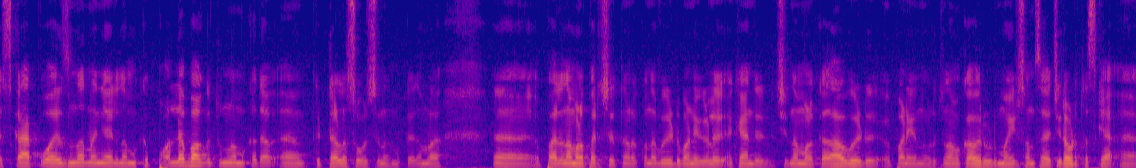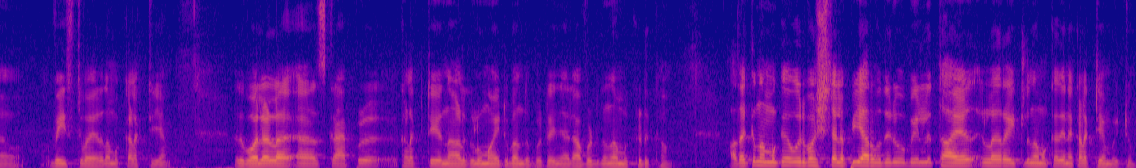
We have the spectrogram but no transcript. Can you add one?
സ്ക്രാപ്പ് വയർസ് എന്ന് പറഞ്ഞു കഴിഞ്ഞാൽ നമുക്ക് പല ഭാഗത്തുനിന്നും നമുക്കത് കിട്ടാനുള്ള സോഴ്സിന് നമുക്ക് നമ്മളെ പല നമ്മളെ പരിസരത്ത് നടക്കുന്ന വീട് പണികൾ കേന്ദ്രീകരിച്ച് നമ്മൾക്ക് ആ വീട് പണിയുന്നിടത്ത് നമുക്ക് അവരോടുമായി സംസാരിച്ചിട്ട് അവിടുത്തെ സ്കാ വേസ്റ്റ് വയർ നമുക്ക് കളക്ട് ചെയ്യാം. അതുപോലെയുള്ള സ്ക്രാപ്പ് കളക്ട് ചെയ്യുന്ന ആളുകളുമായിട്ട് ബന്ധപ്പെട്ട് കഴിഞ്ഞാൽ അവിടുന്ന് നമുക്ക് എടുക്കാം. അതൊക്കെ നമുക്ക് ഒരു പക്ഷേ ചിലപ്പോൾ ഈ അറുപത് രൂപയിൽ താഴെ ഉള്ള റേറ്റിൽ നമുക്കതിനെ കളക്ട് ചെയ്യാൻ പറ്റും.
